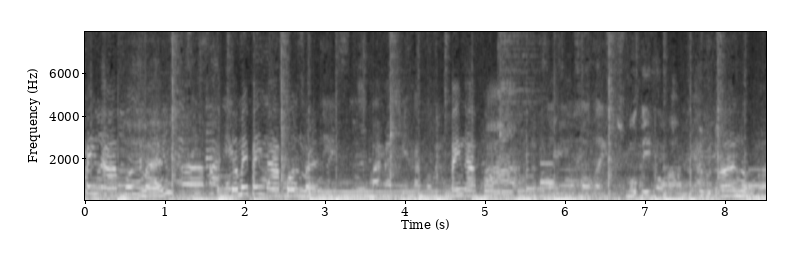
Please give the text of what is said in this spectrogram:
pineapple man? Uh, the may pineapple man? Pineapple. Smoothie no ha. Ah, no ha.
